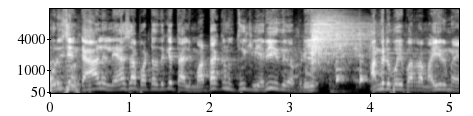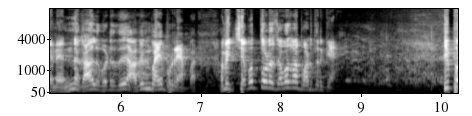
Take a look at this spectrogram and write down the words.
புருஷன் காலு லேசா பட்டதுக்கு தாலி மடக்குன்னு தூக்கி எரியுது அப்படி. அங்கிட்டு போய் படுற மயிறு மயனை என்ன காலு படுது? அவன் பயப்படுறேன் அவன் செவத்தோட செவத்தா படுத்திருக்கேன். இப்ப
